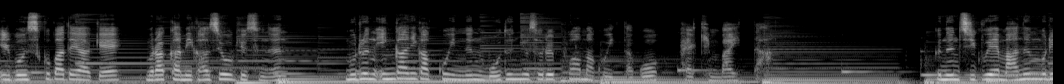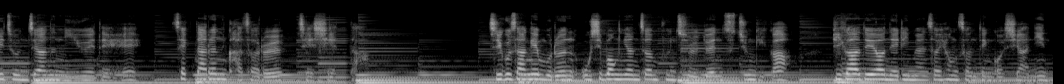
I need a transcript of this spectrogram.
일본 스쿠바 대학의 무라카미 가즈오 교수는 물은 인간이 갖고 있는 모든 요소를 포함하고 있다고 밝힌 바 있다. 그는 지구에 많은 물이 존재하는 이유에 대해 색다른 가설을 제시했다. 지구상의 물은 50억 년 전 분출된 수증기가 비가 되어 내리면서 형성된 것이 아닌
